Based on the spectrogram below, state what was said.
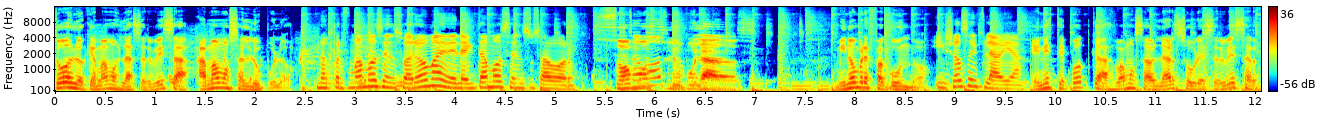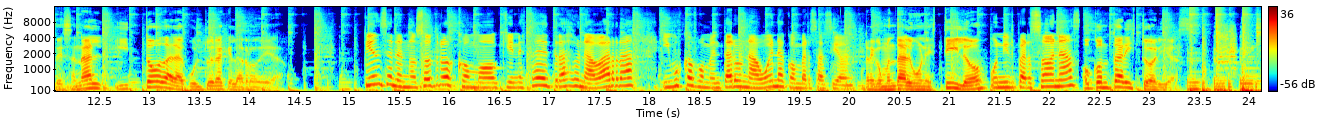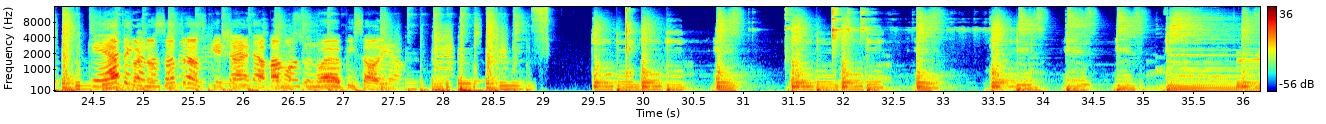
Todos los que amamos la cerveza, amamos al lúpulo. Nos perfumamos en su aroma y deleitamos en su sabor. Somos, Somos lupulados. Mi nombre es Facundo. Y yo soy Flavia. En este podcast vamos a hablar sobre cerveza artesanal y toda la cultura que la rodea. Piensen en nosotros como quien está detrás de una barra y busca fomentar una buena conversación, Recomendar algún estilo unir personas. o contar historias. Quédate con nosotros que ya destapamos un nuevo episodio.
